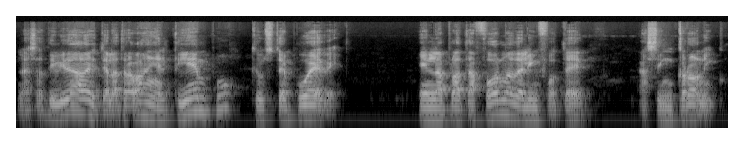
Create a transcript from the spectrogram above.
las actividades, usted la trabaja en el tiempo que usted puede en la plataforma del Infotec, asincrónico.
